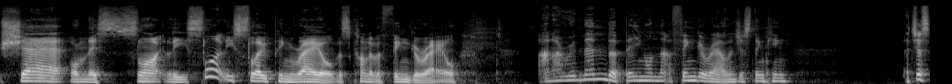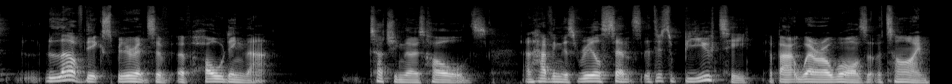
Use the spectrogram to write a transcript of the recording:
share on this slightly slightly sloping rail. There's kind of a finger rail, and I remember being on that finger rail and just thinking, I just love the experience of, of holding that, touching those holds, and having this real sense, there's a beauty about where I was at the time.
